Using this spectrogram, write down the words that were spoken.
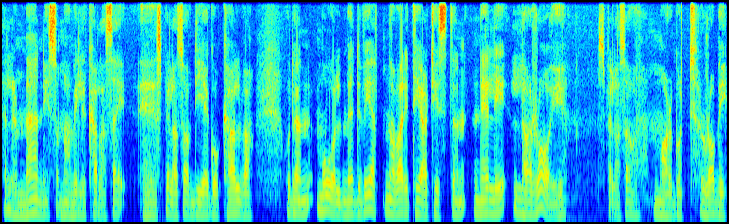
eller Manny som han ville kalla sig, eh, spelas av Diego Calva och den målmedvetna varietéartisten Nelly Laroy spelas av Margot Robbie.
